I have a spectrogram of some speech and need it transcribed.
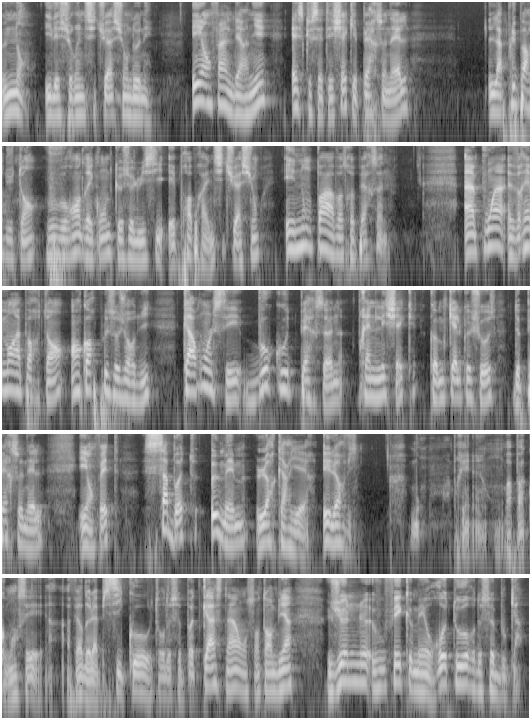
Non, il est sur une situation donnée. Et enfin, le dernier, est-ce que cet échec est personnel? La plupart du temps, vous vous rendrez compte que celui-ci est propre à une situation et non pas à votre personne. Un point vraiment important, encore plus aujourd'hui, car on le sait, beaucoup de personnes prennent l'échec comme quelque chose de personnel et en fait sabotent eux-mêmes leur carrière et leur vie. Bon, après, on va pas commencer à faire de la psycho autour de ce podcast, hein, on s'entend bien. Je ne vous fais que mes retours de ce bouquin.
